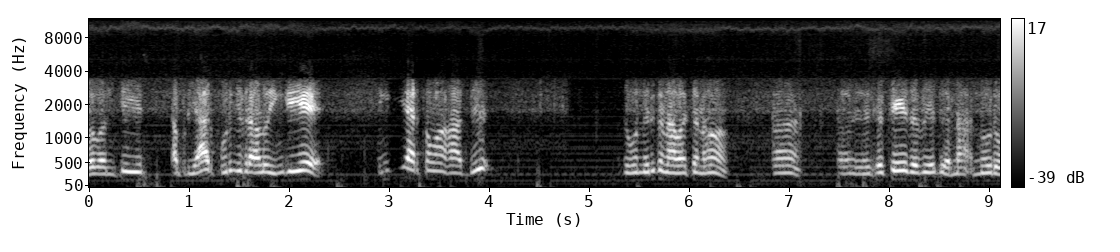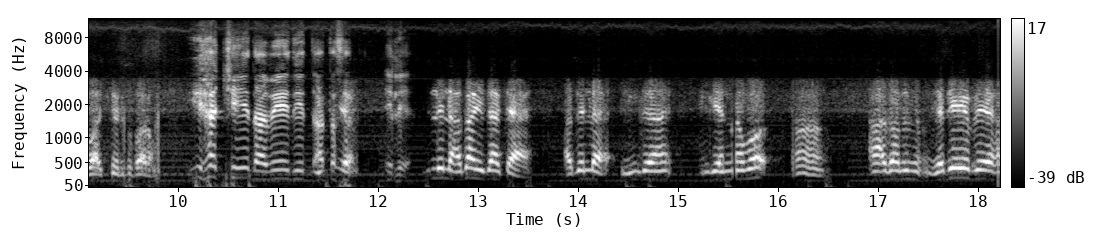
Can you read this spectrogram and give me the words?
பவந்தி அப்படி யார் புரிஞ்சுக்கிறாளோ இங்கேயே இங்கேயே அர்த்தமாகாது. இது ஒண்ணு இருக்கு நான் வச்சனும் நூறு வாக்கியம் இருக்கு பாருங்க. இல்ல இல்ல அதான் இதாச்சே. அது இல்ல இங்க இங்க என்னவோ ಅದನ್ನು ಯದೇ ದೇಹ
